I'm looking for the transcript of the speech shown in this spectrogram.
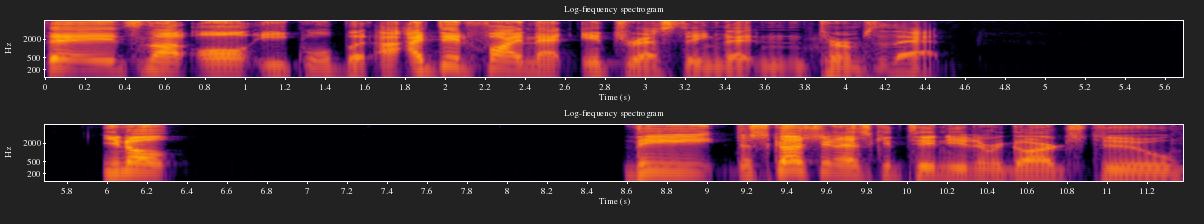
It's not all equal, but I, I did find that interesting that in terms of that. You know, the discussion has continued in regards to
